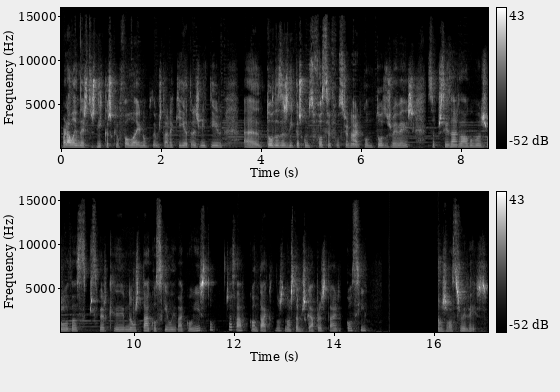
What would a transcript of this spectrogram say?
para além destas dicas que eu falei, não podemos estar aqui a transmitir uh, todas as dicas como se fossem funcionar com todos os bebês. Se precisar de alguma ajuda, se perceber que não está a conseguir lidar com isto, já sabe, contacte-nos, nós estamos cá para estar consigo. São os vossos bebês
